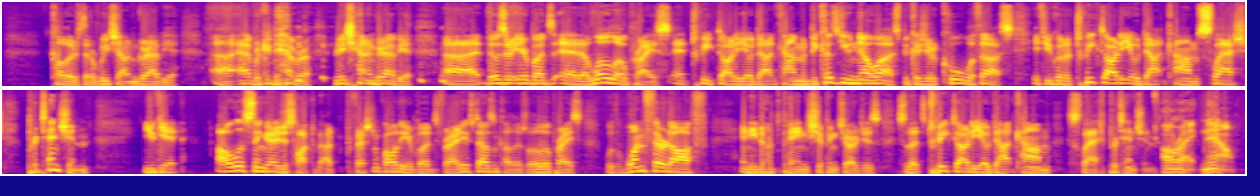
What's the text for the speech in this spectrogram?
colors that'll reach out and grab you uh, abracadabra reach out and grab you uh, those are earbuds at a low low price at tweakedaudio.com and because you know us because you're cool with us if you go to tweakedaudio.com slash pretension you get all those things I just talked about professional quality earbuds, variety of styles and colors, low, low price, with one third off, and you don't have to pay any shipping charges. So that's tweakedaudio.com slash pretension. All right, now.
